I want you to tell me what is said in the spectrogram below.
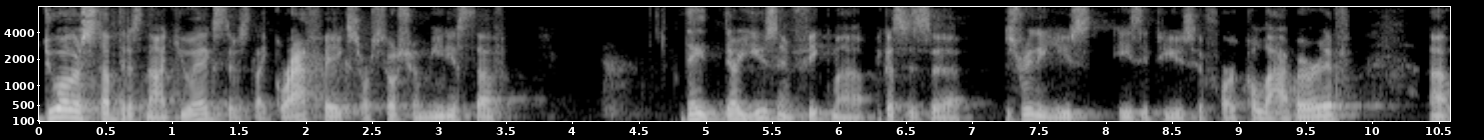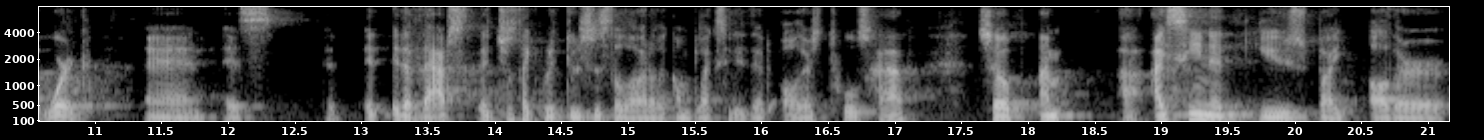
do other stuff that is not UX. There's like graphics or social media stuff they they're using Figma because it's a uh, it's really use, easy to use it for collaborative uh, work, and it's it, it, adapts. It just like reduces a lot of the complexity that other tools have. So I'm I seen it used by other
